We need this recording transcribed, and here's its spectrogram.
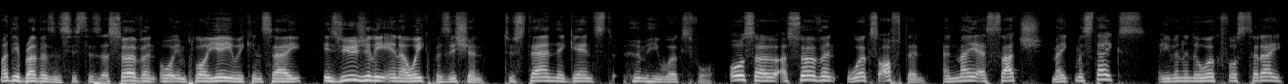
My dear brothers and sisters, a servant or employee, we can say, is usually in a weak position to stand against whom he works for. Also, a servant works often and may, as such, make mistakes. Even in the workforce today,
